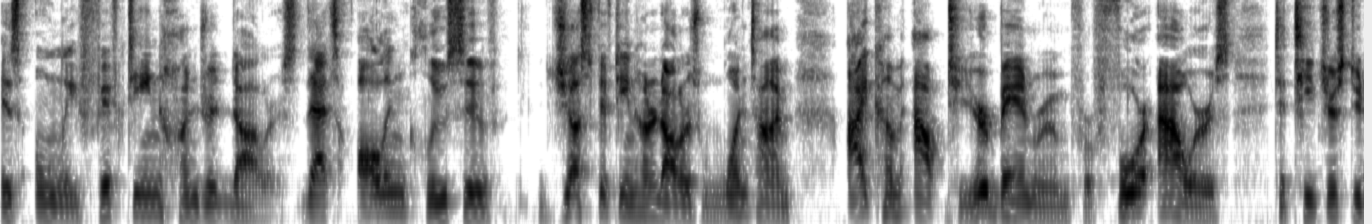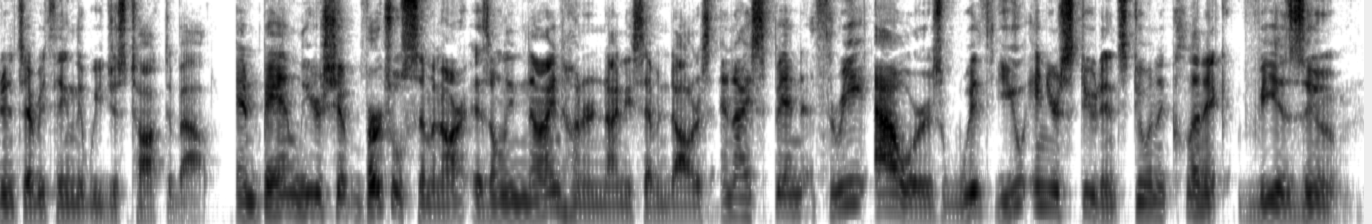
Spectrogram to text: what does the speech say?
is only $1,500. That's all inclusive, just $1,500 one time. I come out to your band room for four hours to teach your students everything that we just talked about. And Band Leadership Virtual Seminar is only $997, and I spend three hours with you and your students doing a clinic via Zoom.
